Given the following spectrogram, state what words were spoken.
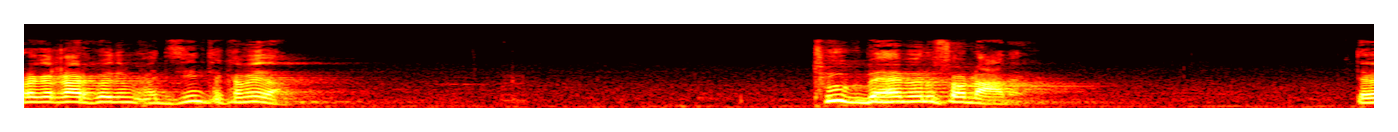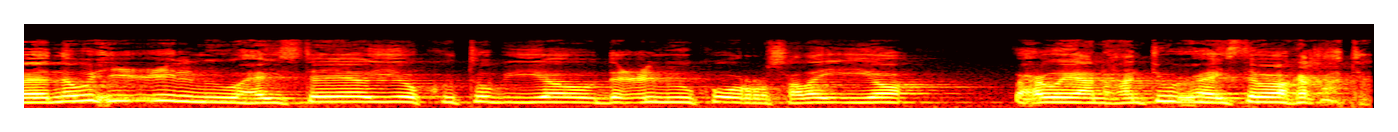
ragga qaarkood oo muxadisiinta ka mid a tuug ba u soo dhacday. Dabeedna wixii cilmi uu haystay iyo kutub iyo de cilmiguu ku urursaday iyo waxa weeyaan hanti wuxuu haystayba waa ka qaatay.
